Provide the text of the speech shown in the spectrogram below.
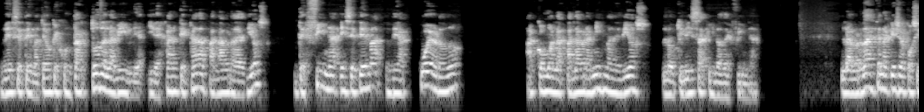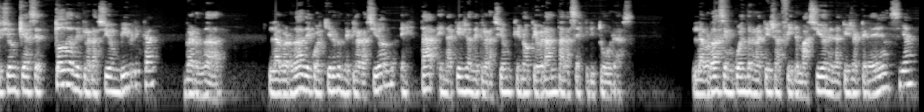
De ese tema tengo que juntar toda la Biblia y dejar que cada palabra de Dios defina ese tema de acuerdo a cómo la palabra misma de Dios lo utiliza y lo defina. La verdad está en aquella posición que hace toda declaración bíblica verdad. La verdad de cualquier declaración está en aquella declaración que no quebranta las escrituras. La verdad se encuentra en aquella afirmación, en aquella creencia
